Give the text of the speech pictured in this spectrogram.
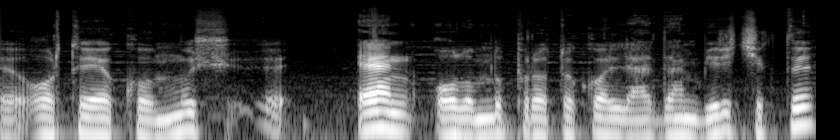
e, ortaya konmuş e, en olumlu protokollerden biri çıktı.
